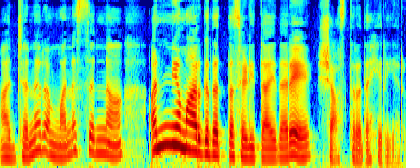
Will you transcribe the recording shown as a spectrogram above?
ಆ ಜನರ ಮನಸ್ಸನ್ನು ಅನ್ಯ ಮಾರ್ಗದತ್ತ ಸೆಳೀತಾ ಇದ್ದಾರೆ ಶಾಸ್ತ್ರದ ಹಿರಿಯರು.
